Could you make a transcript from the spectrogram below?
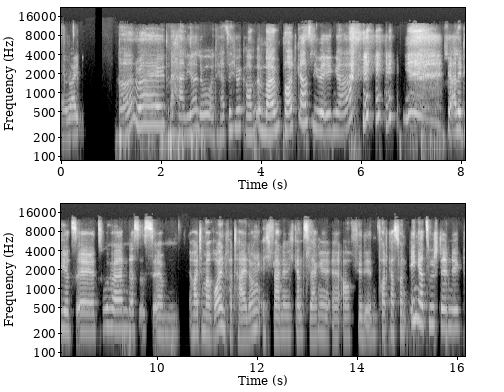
Alright. Alright. Hallo und herzlich willkommen in meinem Podcast, liebe Inga. Für alle, die jetzt äh, zuhören, das ist ähm, heute mal Rollenverteilung. Ich war nämlich ganz lange äh, auch für den Podcast von Inga zuständig,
